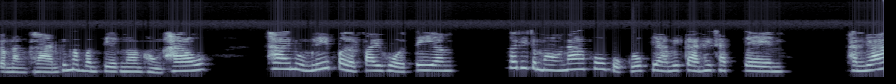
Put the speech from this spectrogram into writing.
กำลังคลานขึ้นมาบนเตียงนอนของเขาชายหนุ่มรีบเปิดไฟหัวเตียง เพื่อที่จะมองหน้าผู้บุกรุกยามวิการให้ชัดเจนธัญญา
